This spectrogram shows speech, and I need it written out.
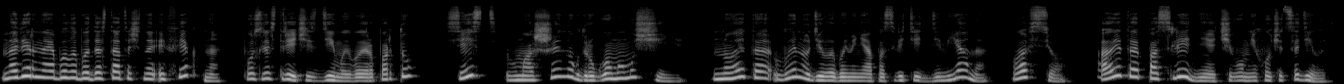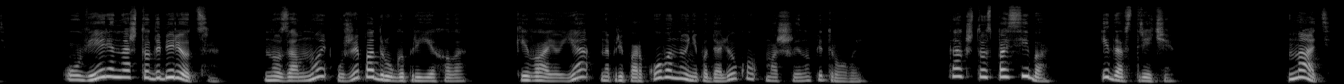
Наверное, было бы достаточно эффектно после встречи с Димой в аэропорту сесть в машину к другому мужчине, но это вынудило бы меня посвятить Демьяна во все, а это последнее, чего мне хочется делать. Уверена, что доберется, но за мной уже подруга приехала. Киваю я на припаркованную неподалеку машину Петровой. Так что спасибо и до встречи. Надь,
